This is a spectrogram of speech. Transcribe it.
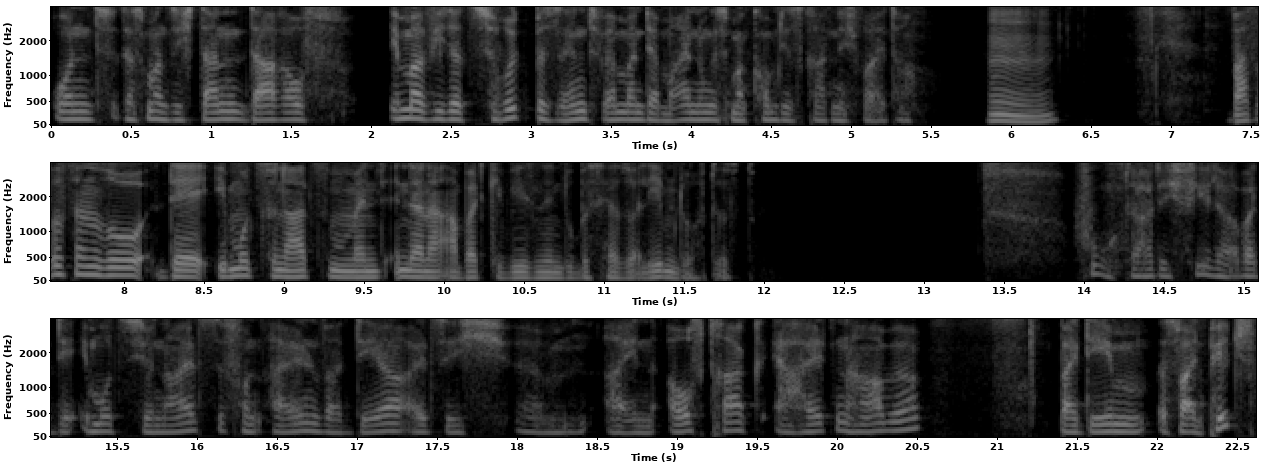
und dass man sich dann darauf immer wieder zurückbesinnt, wenn man der Meinung ist, man kommt jetzt gerade nicht weiter. Mhm. Was ist denn so der emotionalste Moment in deiner Arbeit gewesen, den du bisher so erleben durftest? Puh, da hatte ich viele, aber der emotionalste von allen war der, als ich ähm, einen Auftrag erhalten habe, bei dem, es war ein Pitch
